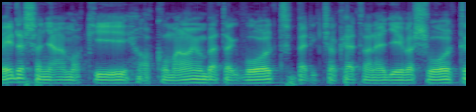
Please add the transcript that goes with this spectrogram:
édesanyám, aki akkor már nagyon beteg volt, pedig csak 71 éves volt,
